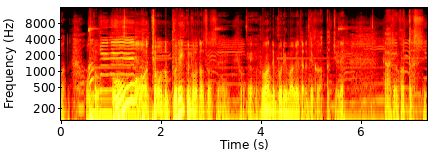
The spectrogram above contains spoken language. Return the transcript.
が、音、おー、ちょうどブレイクのとこだったんですね。不安でボリューム上げたらでかかったっていうね。いや、でもよかったっす。い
